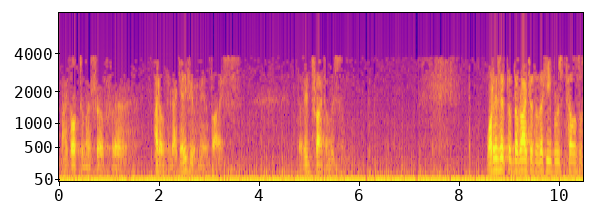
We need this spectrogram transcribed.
And I thought to myself, uh, I don't think I gave you any advice. But I did try to listen. What is it that the writer to the Hebrews tells us?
